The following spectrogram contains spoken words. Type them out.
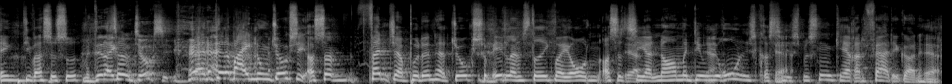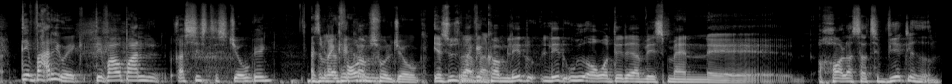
Ikke? De var så søde. Men det er der ikke så, nogen jokes i. Ja, det er der bare ikke nogen jokes i. Og så fandt jeg på den her joke, som et eller andet sted ikke var i orden. Og så Ja. siger jeg, nå, men det er jo Ja. ironisk racisme. Sådan kan jeg retfærdiggøre det. Ja. Det var det jo ikke. Det var jo bare en racistisk joke, ikke? Altså, man kan komme, joke. jeg synes, man kan komme lidt, lidt ud over det der, hvis man øh, holder sig til virkeligheden.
